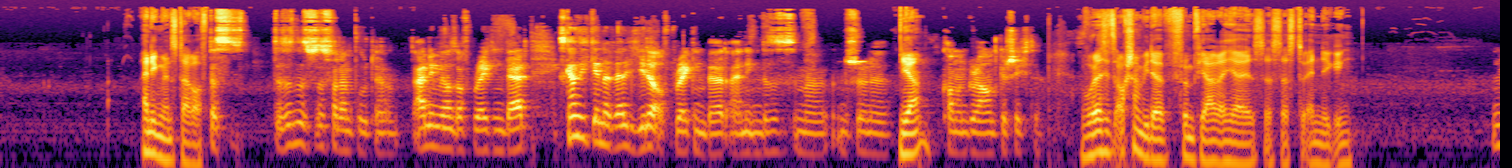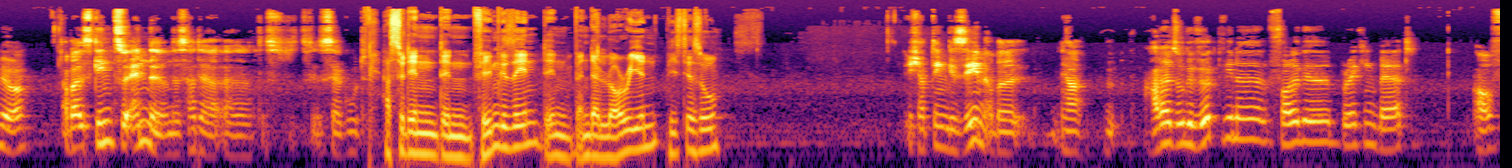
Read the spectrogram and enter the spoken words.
Einigen wir uns darauf. Das, das, ist, das ist verdammt gut, ja. Einigen wir uns auf Breaking Bad. Es kann sich generell jeder auf Breaking Bad einigen. Das ist immer eine schöne ja. Common Ground-Geschichte. Obwohl das jetzt auch schon wieder fünf Jahre her ist, dass das zu Ende ging. Ja, aber es ging zu Ende und das hat ja, äh, das, das, ist ja gut. Hast du den, den Film gesehen, den Mandalorian, hieß der so? Ich habe den gesehen, aber ja, hat halt so gewirkt wie eine Folge Breaking Bad auf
